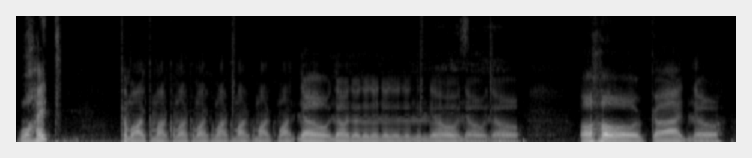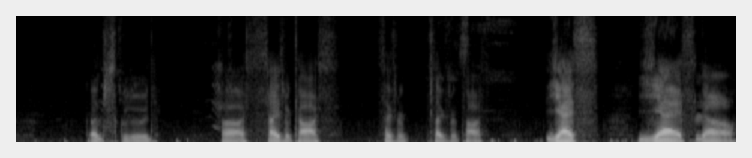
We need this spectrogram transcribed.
What? Come on, come on, come on, come on, come on, come on, come on, come on. No, no, no, no, no, no, no, no, no, no, no. Oh God, no. I'm screwed. Ah, uh, seismic toss. Seismic, seismic toss. Yes. Yes. No.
